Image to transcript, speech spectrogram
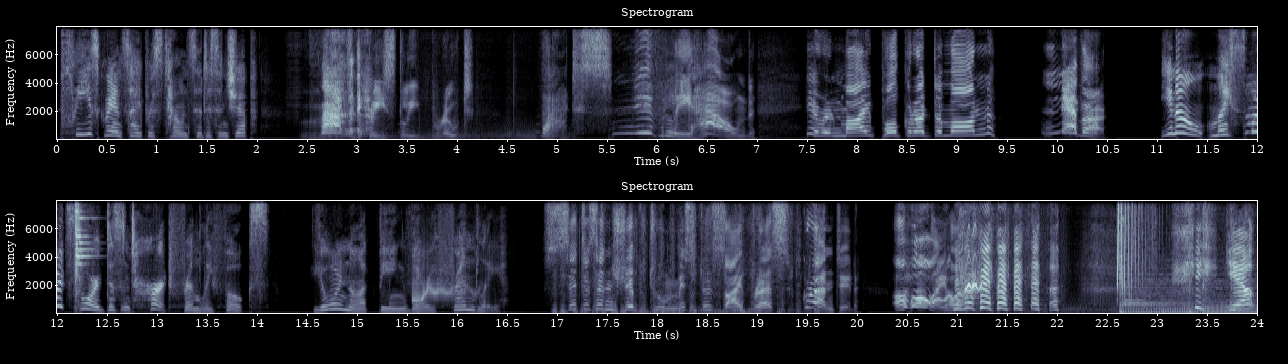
please grant Cypress Town citizenship. that beastly brute. That snivelly hound! Here in my Pulchra Demon? Never! You know, my smart sword doesn't hurt friendly folks. You're not being very friendly. Citizenship to Mr. Cypress granted. Ahoy! ho! yep.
